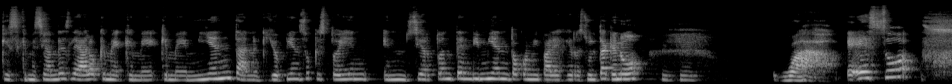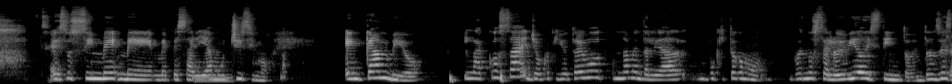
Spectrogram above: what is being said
que, me sean desleal o que me, que me, que me mientan, que yo pienso que estoy en, en, cierto entendimiento con mi pareja y resulta que no. ¡Wow! Eso, eso sí me, me, pesaría mm. muchísimo. En cambio, la cosa, yo porque yo traigo una mentalidad un poquito como, pues no sé, lo he vivido distinto. Entonces,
